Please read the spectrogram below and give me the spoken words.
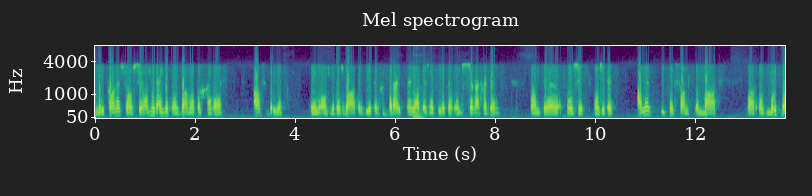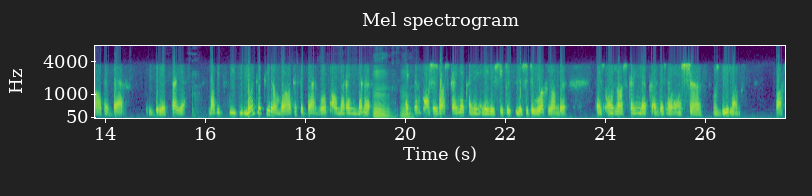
Amerikaners sê ons moet eintlik ons damme begin afbreek en ons moet ons water beter gebruik. Nou ja, dit is natuurlik 'n onsinnige ding want uh, ons het ons het 'n ander tipe van klimaat waar ons moet water berg in breë tye. Maar die die, die moontlikhede om water te berg word al minder en minder. Mm, mm. Ek dink ons is waarskynlik in die, in die Lesotho Lesotho hooglande is ons waarskynlik dit is nou ons uh, ons buurland waar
